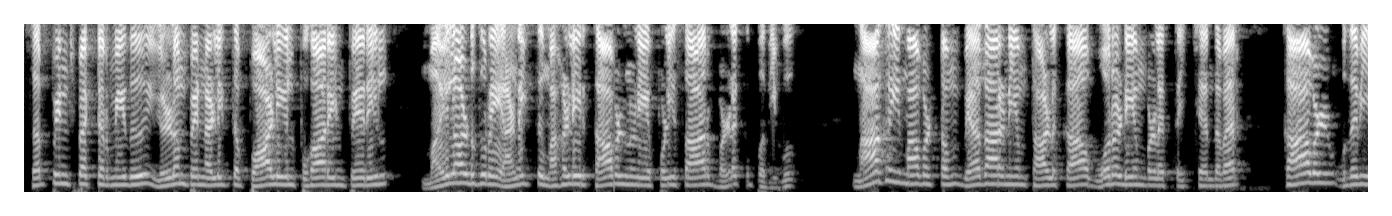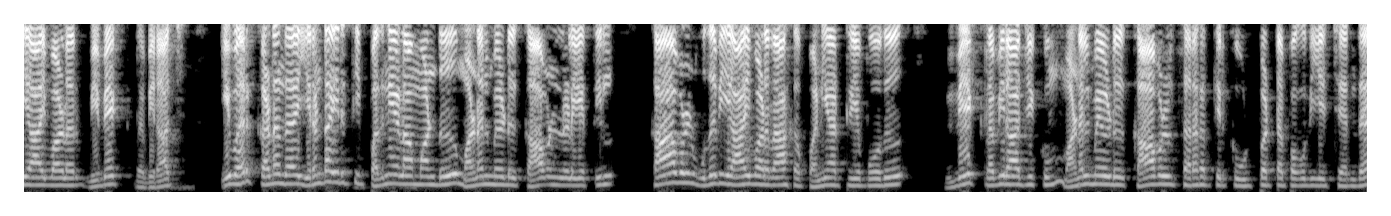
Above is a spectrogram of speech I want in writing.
Sub inspector மீது இளம்பெண் அளித்த பாலியல் புகாரின் பேரில் மயிலாடுதுறை அனைத்து மகளிர் காவல் நிலைய போலீசார் வழக்கு பதிவு. நாகை மாவட்டம் வேதாரண்யம் தாலுகா ஓரடியம்பலத்தைச் சேர்ந்தவர் காவல் உதவி ஆய்வாளர் விவேக் ரவிராஜ். இவர் கடந்த இரண்டாயிரத்தி பதினேழாம் ஆண்டு மணல்மேடு காவல் நிலையத்தில் காவல் உதவி ஆய்வாளராக பணியாற்றிய போது விவேக் ரவிராஜுக்கும் மணல்மேடு காவல் சரகத்திற்கு உட்பட்ட பகுதியைச் சேர்ந்த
